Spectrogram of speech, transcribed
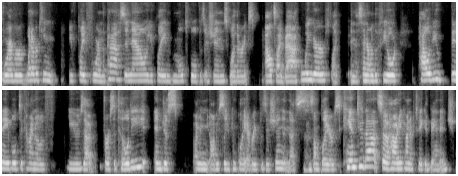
wherever whatever team you've played for in the past and now you play multiple positions whether it's outside back winger like in the center of the field how have you been able to kind of use that versatility and just i mean obviously you can play every position and that's mm-hmm. some players can't do that so how do you kind of take advantage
